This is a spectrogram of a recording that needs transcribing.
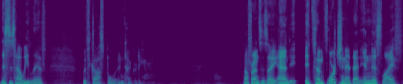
This is how we live with gospel integrity. Now, friends, as I end, it's unfortunate that in this life,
